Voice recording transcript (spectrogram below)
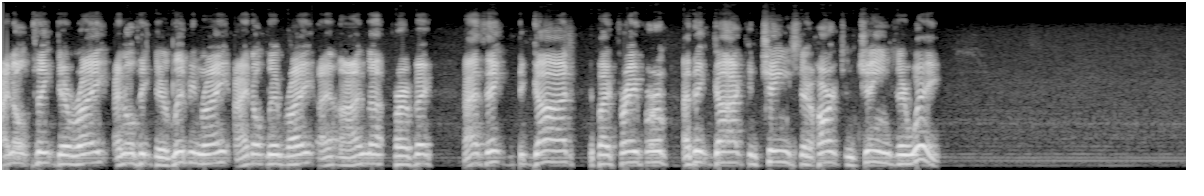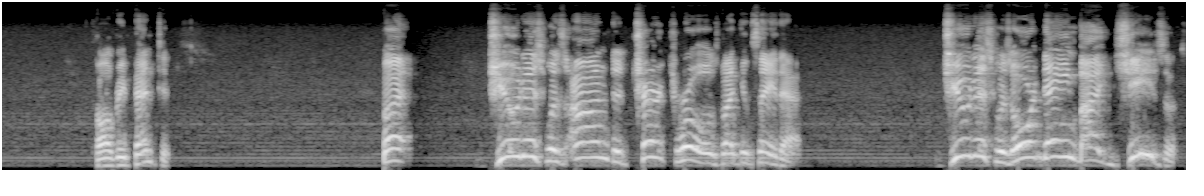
I don't think they're right. I don't think they're living right. I don't live right. I, am not perfect. I think that God, if I pray for them, I think God can change their hearts and change their ways. Called repentance. But Judas was on the church rolls, if I can say that. Judas was ordained by Jesus.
